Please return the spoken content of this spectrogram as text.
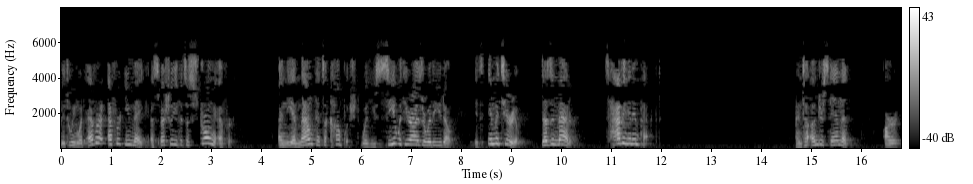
between whatever effort you make, especially if it's a strong effort, and the amount that's accomplished, whether you see it with your eyes or whether you don't. It's immaterial. Doesn't matter. It's having an impact. And to understand that our,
